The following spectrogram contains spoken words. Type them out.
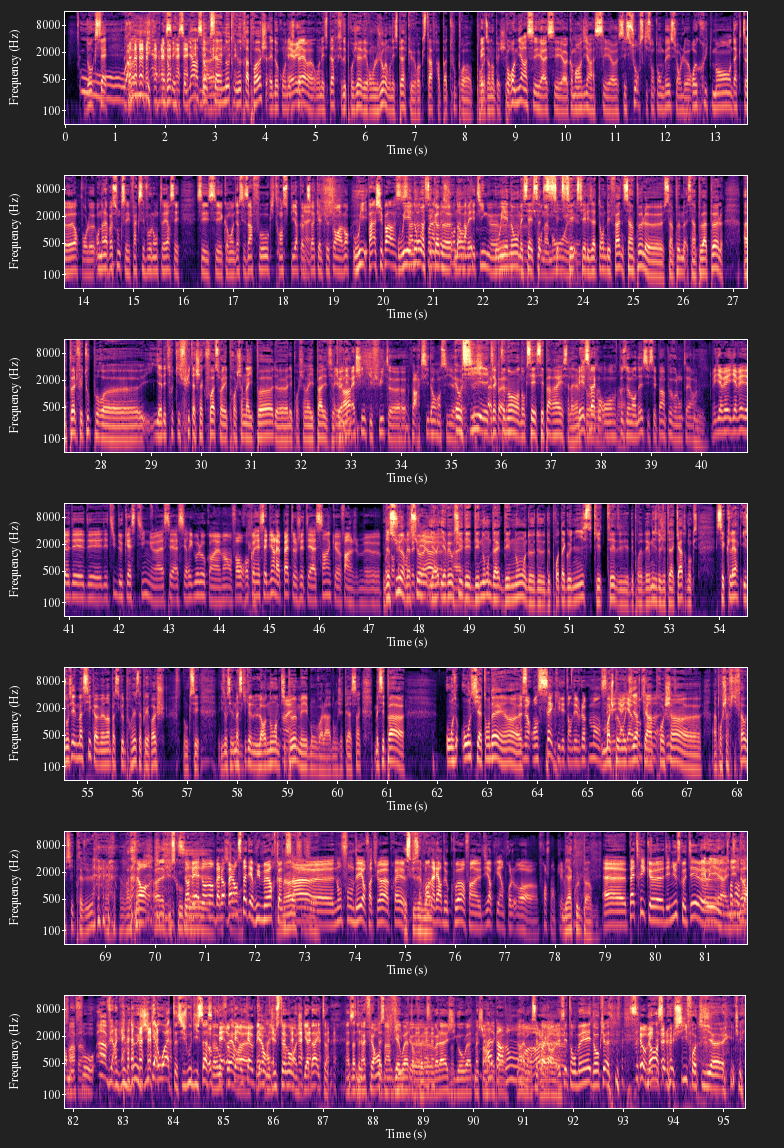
Donc c'est ah oui, c'est c'est bien ça. donc c'est un autre une autre approche et donc on Eh espère on espère que ces deux projets verront le jour et on espère que Rockstar fera pas tout pour pour Mais les en empêcher. Pour revenir à ces, à ces euh, comment dire, à ces, euh, ces sources qui sont tombées sur le recrutement d'acteurs, pour le, on a l'impression que c'est, enfin que c'est volontaire, c'est, c'est, c'est comment dire, ces infos qui transpirent comme Ouais. ça quelques temps avant. Oui, Enfin, je sais pas. Oui et non, c'est comme, euh, non, mais- marketing. euh, oui et non, mais c'est c'est les attentes des fans. C'est un peu le, c'est un peu, c'est un peu Apple. Apple fait tout pour. euh, Il y a des trucs qui fuitent à chaque fois sur les prochains iPod, euh, les prochains iPads, etc. Il y a des machines qui fuitent euh, par accident aussi. Et euh, aussi, chez Apple. exactement. Donc c'est c'est pareil, c'est la même Mais chose. c'est vrai qu'on on peut se demander si c'est pas un peu volontaire. Mm. Mais il y avait, il y avait des, des, des types de casting assez, assez rigolos quand même. Hein. Enfin, on reconnaissait bien la patte GTA 5. euh, Enfin, je me. Bien sûr, bien sûr. Il y, GTA, a- il y avait aussi ouais. des, des noms, des noms de, de, de protagonistes qui étaient des, des protagonistes de GTA 4. Donc c'est clair. qu'ils ont essayé de masquer quand même, hein, parce que le projet s'appelait Rush. Donc c'est, ils ont essayé de masquer leur nom un petit Ouais. peu, mais bon voilà. Donc GTA 5. Mais c'est pas. On, on s'y attendait. Hein. Ah, mais on sait qu'il est en développement. Moi, je peux a- vous y a dire qu'il y a un prochain, euh, un prochain FIFA aussi de prévu. voilà. Non. Ah, on a du scoop. Non mais non, balance pas des rumeurs comme Non, ça, euh, non fondées. Enfin tu vois après, Excusez-moi. après, on a l'air de quoi Enfin dire qu'il y a un projet. Oh, franchement Clément. Bien cool pas. Euh, Patrick, euh, des news côté. Eh Euh, oui, une 360. énorme info. 1,2 gigawatts. Si je vous dis ça, ça va vous faire. octet, euh, octet, mais non, mais justement, gigabyte. Là, Non, c'est une référence à un gigawatt, en fait. euh, Voilà, gigawatt, machin. Ah pardon. Ah, bon, c'est oh pas grave. là. Laissez tomber. Donc, euh, non, c'est le chiffre qui, euh, qui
